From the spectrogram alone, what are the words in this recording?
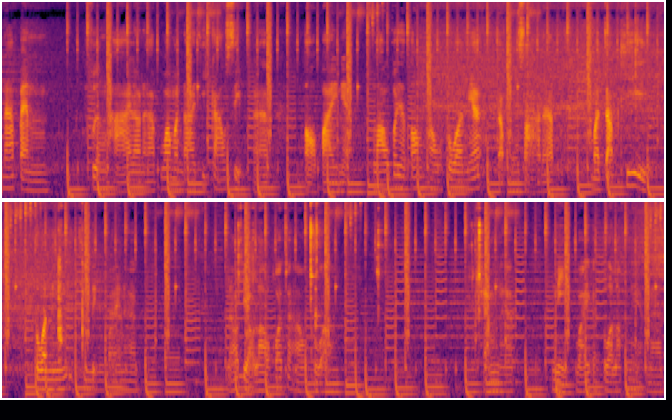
หน้าแปนเฟืองท้ายแล้วนะครับ ว่ามันได้ที่ 90 นะครับ ต่อไปเนี่ยเราก็จะต้องเอาตัวเนี้ยจับองศานะครับ มาจับที่ ตัวนี้อีกทีหนึงไว้นะครับ แล้วเดี๋ยวเราก็จะเอาตัวแคมนะครับหนีบไว้กับตัวรับแหนบนะครับ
